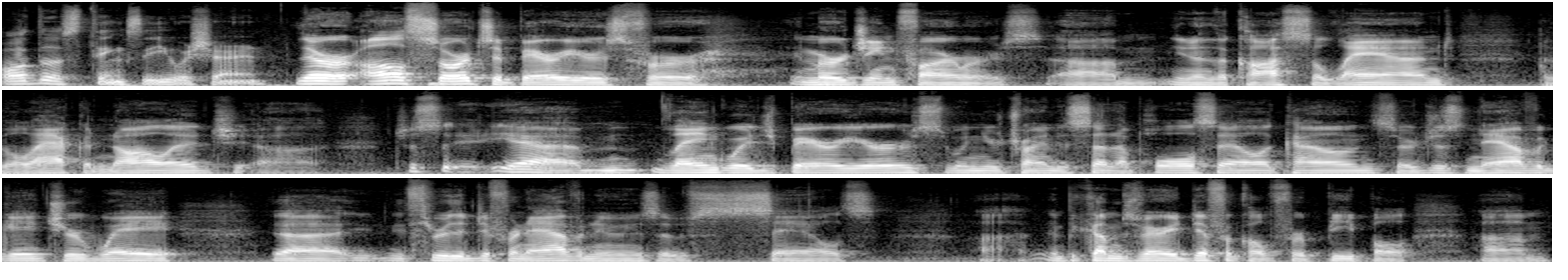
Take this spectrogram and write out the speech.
all those things that you were sharing. There are all sorts of barriers for emerging farmers. Um, you know, the cost of land, the lack of knowledge, uh, just yeah, language barriers when you're trying to set up wholesale accounts or just navigate your way uh, through the different avenues of sales. Uh, it becomes very difficult for people. Um,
